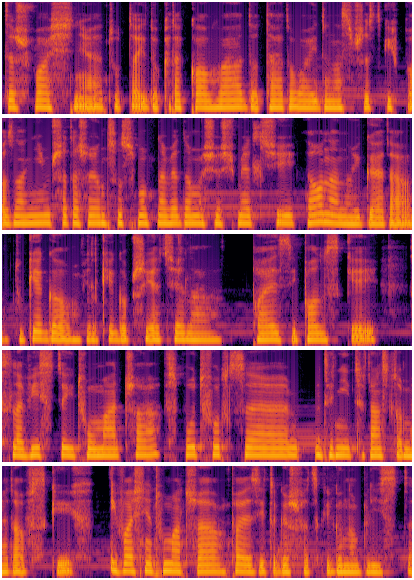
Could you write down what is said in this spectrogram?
też właśnie tutaj do Krakowa dotarła i do nas wszystkich poza nim przerażająco smutna wiadomość o śmierci Leona Neugera, drugiego wielkiego przyjaciela poezji polskiej, slawisty i tłumacza, współtwórcy Dni Translomerowskich i właśnie tłumacza poezji tego szwedzkiego noblisty.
